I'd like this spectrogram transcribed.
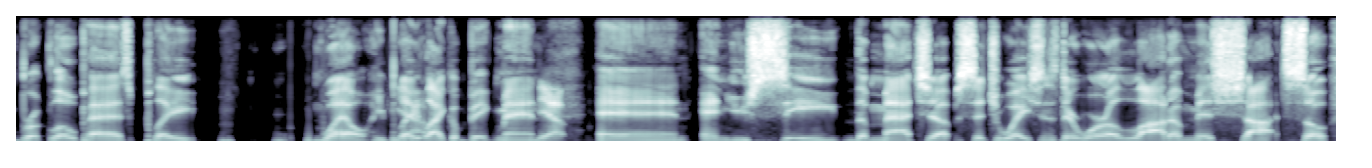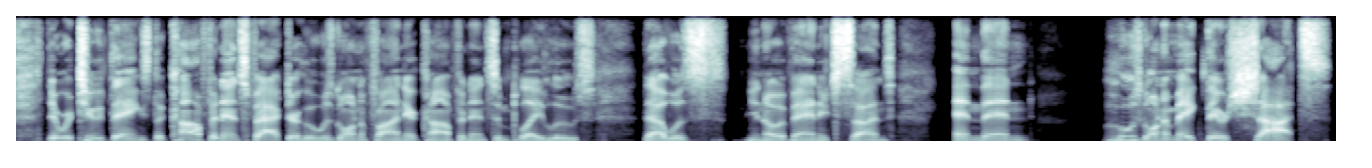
Brook Lopez played well. He played yeah. like a big man. Yep. And and you see the matchup situations. There were a lot of missed shots. So there were two things. The confidence factor, who was going to find their confidence and play loose. That was, you know, advantage Suns. And then who's going to make their shots?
